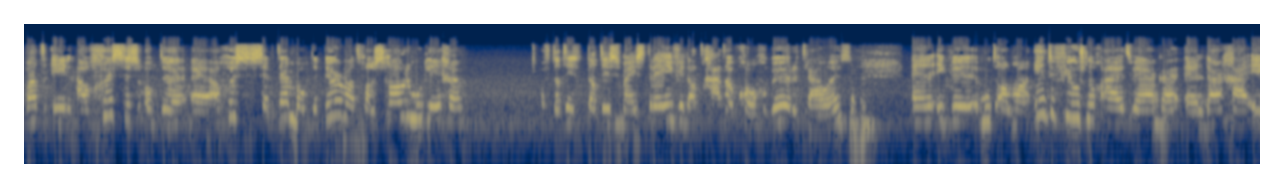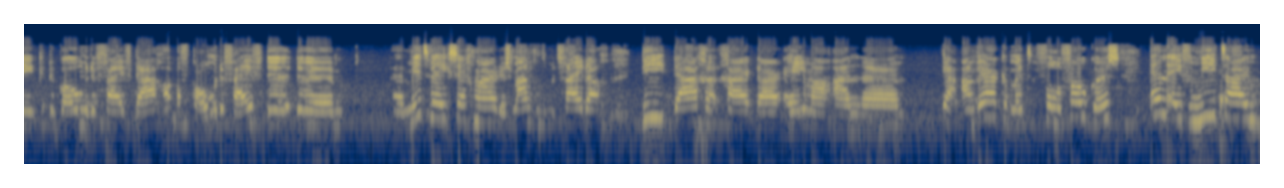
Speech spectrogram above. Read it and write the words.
Wat in augustus, op de, uh, augustus, september op de deurmat van de scholen moet liggen. Of dat is, dat is mijn streven. Dat gaat ook gewoon gebeuren trouwens. En ik wil, moet allemaal interviews nog uitwerken. En daar ga ik de komende vijf dagen, of komende vijf, de, de uh, midweek zeg maar, dus maandag tot en met vrijdag, die dagen ga ik daar helemaal aan, uh, ja, aan werken met volle focus. En even me-time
